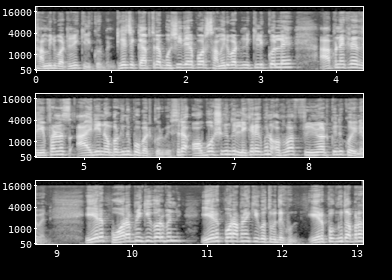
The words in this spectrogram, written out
সামির বাটনে ক্লিক করবেন, ঠিক আছে? ক্যাপচারা বসিয়ে দেওয়ার পর সামির বাটনে ক্লিক করলে আপনার একটা রেফারেন্স আইডি নম্বর কিন্তু প্রোভাইড করবে। সেটা অবশ্যই কিন্তু লিখে রাখবেন অথবা ফ্রি নোট কিন্তু করে নেবেন। এরপর আপনি কি করবেন? এরপর আপনাকে কী করতে হবে দেখুন, এরপর কিন্তু আপনার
